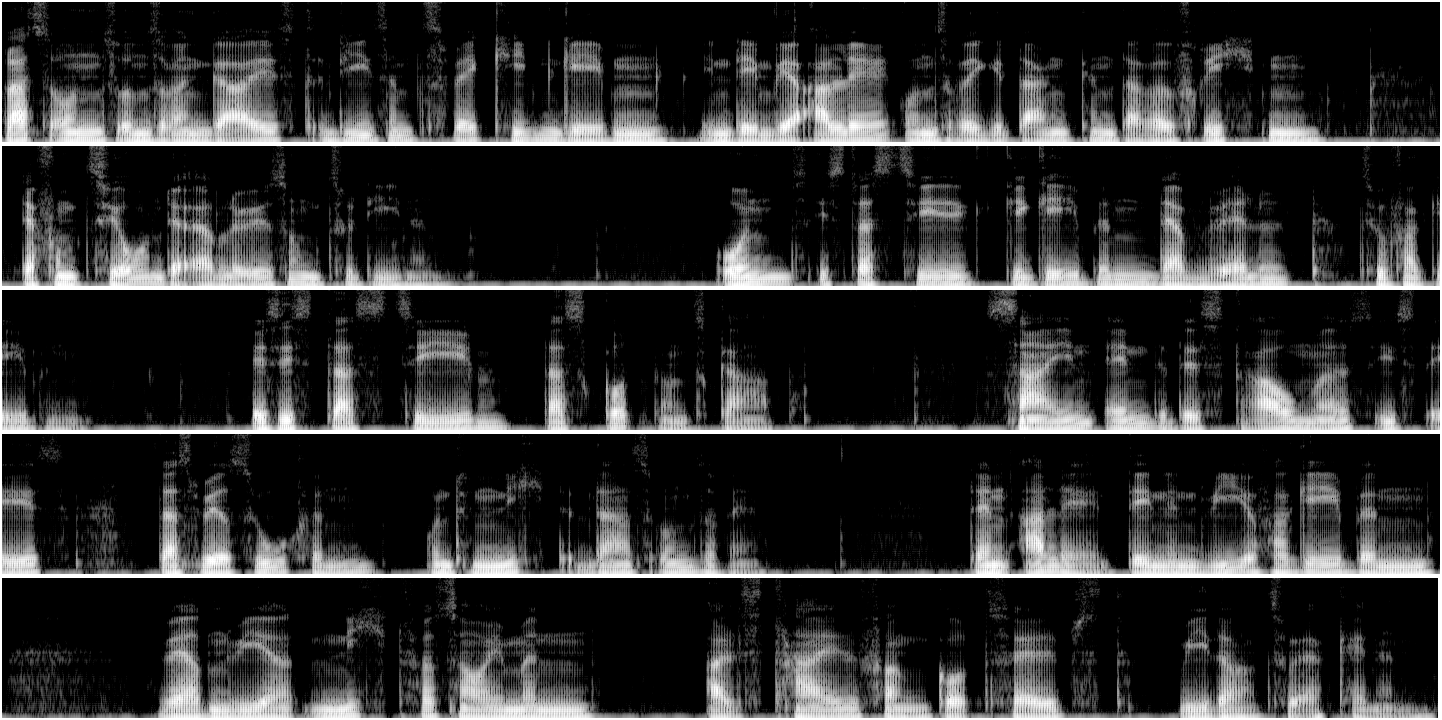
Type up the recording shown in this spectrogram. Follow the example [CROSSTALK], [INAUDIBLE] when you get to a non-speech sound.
Lass uns unseren Geist diesem Zweck hingeben, indem wir alle unsere Gedanken darauf richten, der Funktion der Erlösung zu dienen. Uns ist das Ziel gegeben, der Welt zu vergeben. Es ist das Ziel, das Gott uns gab. Sein Ende des Traumes ist es, das wir suchen und nicht das unsere. Denn alle, denen wir vergeben, werden wir nicht versäumen, als Teil von Gott selbst wieder zu erkennen.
